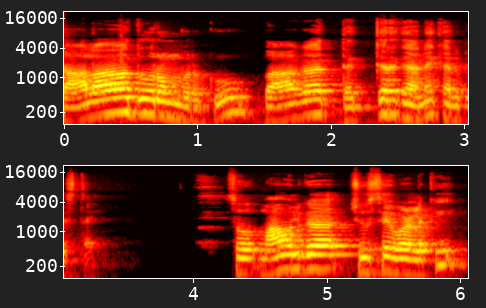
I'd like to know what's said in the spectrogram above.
చాలా దూరం వరకు బాగా దగ్గరగానే కనిపిస్తాయి. సో మామూలుగా చూసే వాళ్ళకి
